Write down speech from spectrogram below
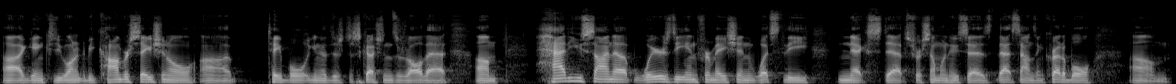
Uh, again, because you want it to be conversational uh, table. You know, there's discussions, there's all that. Um, how do you sign up? Where's the information? What's the next steps for someone who says that sounds incredible? Um,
